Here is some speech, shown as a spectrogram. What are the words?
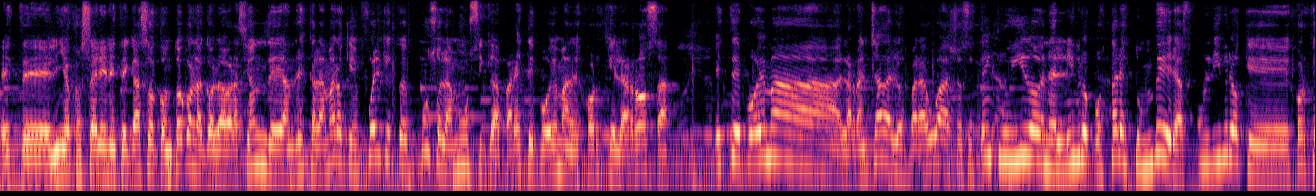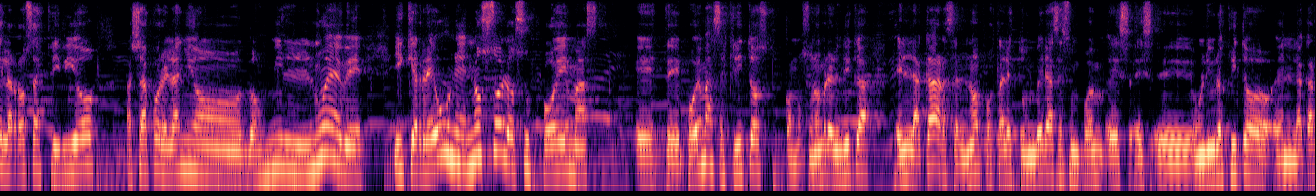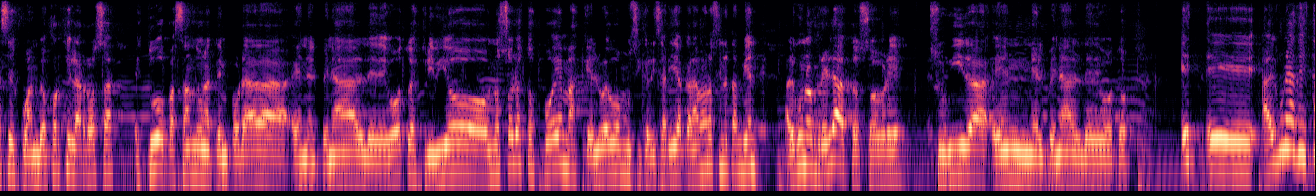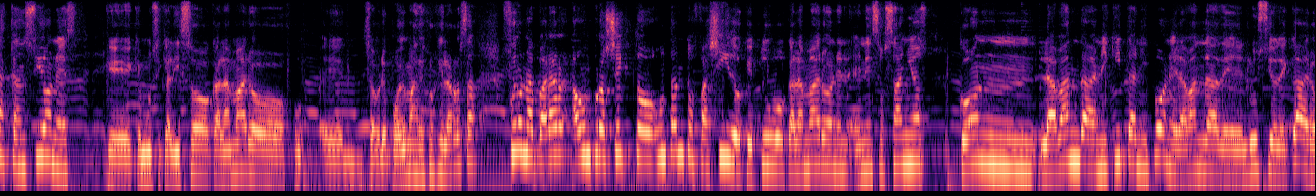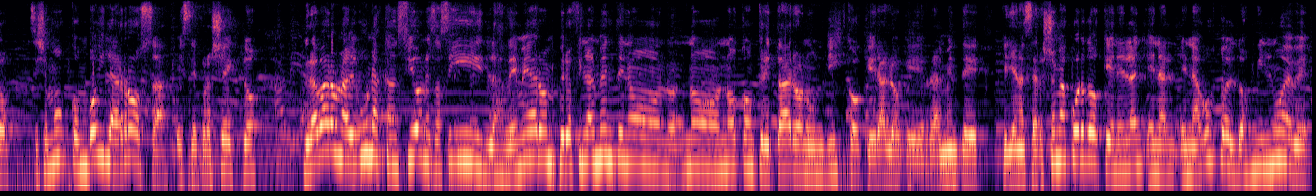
Este, el niño José en este caso contó con la colaboración de Andrés Calamaro, quien fue el que puso la música para este poema de Jorge La Rosa. Este poema, La ranchada de los paraguayos, está incluido en el libro Postales Tumberas, un libro que Jorge La Rosa escribió allá por el año 2009 y que reúne no solo sus poemas, este, poemas escritos, como su nombre lo indica, en la cárcel, ¿no? Postales Tumberas es un, eh, un libro escrito en la cárcel cuando Jorge La Rosa estuvo pasando una temporada en el penal de Devoto, escribió no solo estos poemas que luego musicalizaría Calamaro, sino también algunos relatos sobre su vida en el penal de Devoto. Eh, algunas de estas canciones que, musicalizó Calamaro eh, sobre poemas de Jorge La Rosa fueron a parar a un proyecto un tanto fallido que tuvo Calamaro en, esos años con la banda Nikita Nipone, la banda de Lucio De Caro. Se llamó Convoy La Rosa ese proyecto. Grabaron algunas canciones así, las demearon, pero finalmente no, no, no, concretaron un disco que era lo que realmente querían hacer. Yo me acuerdo que en, el, en, en agosto del 2009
